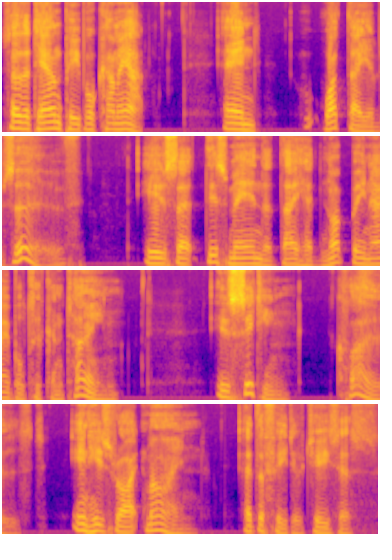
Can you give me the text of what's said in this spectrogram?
So the town people come out, and what they observe is that this man that they had not been able to contain is sitting clothed in his right mind at the feet of Jesus.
